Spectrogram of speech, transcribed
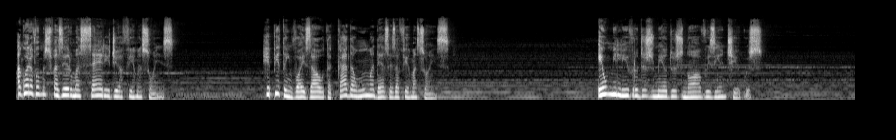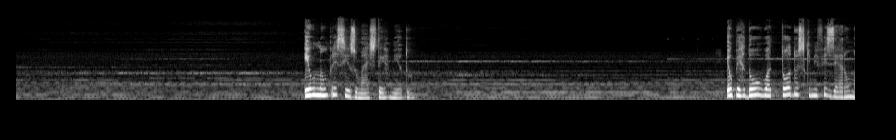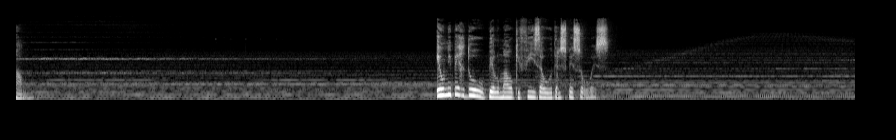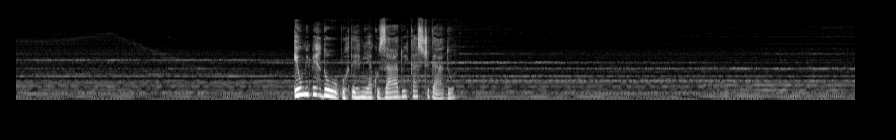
Agora vamos fazer uma série de afirmações. Repita em voz alta cada uma dessas afirmações. Eu me livro dos medos novos e antigos. Eu não preciso mais ter medo. Eu perdoo a todos que me fizeram mal. Eu me perdoo pelo mal que fiz a outras pessoas. Eu me perdoo por ter me acusado e castigado.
